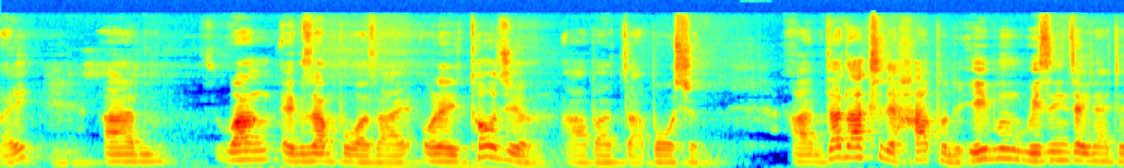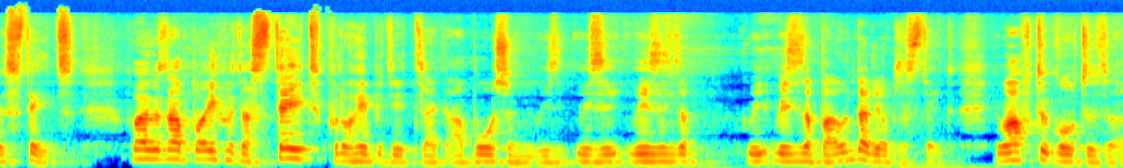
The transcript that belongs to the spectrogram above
right? Mm. And one example was I already told you about the abortion, and that actually happened even within the United States. For example, if the state prohibited like abortion with- with- within the within the boundary of the state, you have to go to the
